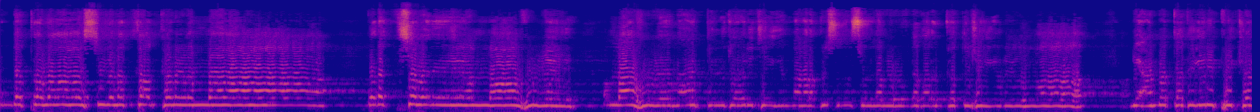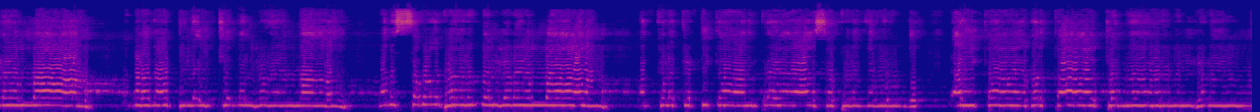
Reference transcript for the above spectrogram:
എന്റെ പ്രവാസികളെ കാക്കണമല്ല. പടച്ചവനെ അള്ളാഹുവേ അള്ളാഹുവെ നാട്ടിൽ ജോലി ചെയ്യുന്നവർ ബിസിനസ് ഉള്ളവരുടെ വർക്കത്ത് ചെയ്യണമല്ല ഞാമത്ത് അധികരിപ്പിക്കണമല്ല ഞങ്ങളുടെ നാട്ടിൽ ഐക്യം നൽകണമല്ല. മനസ്സമാധാനം നൽകണമല്ല. മക്കളെ കെട്ടിക്കാൻ പ്രയാസപ്പെടുന്നവരുണ്ട്. ഐക്കായ ഭർത്താക്കന്മാരെ നൽകണമല്ല.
